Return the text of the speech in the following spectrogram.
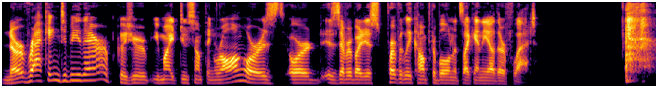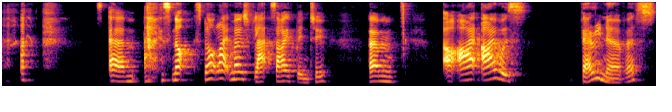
nerve wracking to be there because you're you might do something wrong, or is or is everybody just perfectly comfortable and it's like any other flat? Um, it's not. It's not like most flats I've been to. Um, I I was very nervous,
